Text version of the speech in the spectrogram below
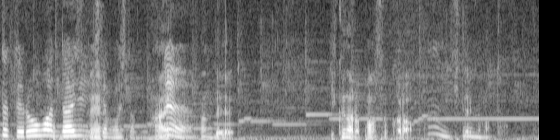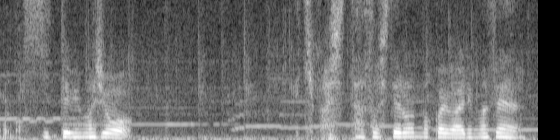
だってローワン大事にしてましたもんね。はい。なんで、行くならパーソーからうん行きたいかなと思います。行ってみましょう。行きました。そしてロンの声はありません。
